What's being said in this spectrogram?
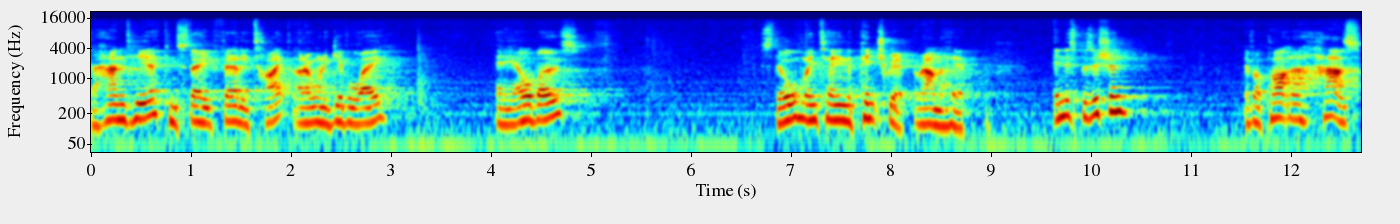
The hand here can stay fairly tight. I don't want to give away any elbows. Still maintaining the pinch grip around the hip. In this position, if our partner has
